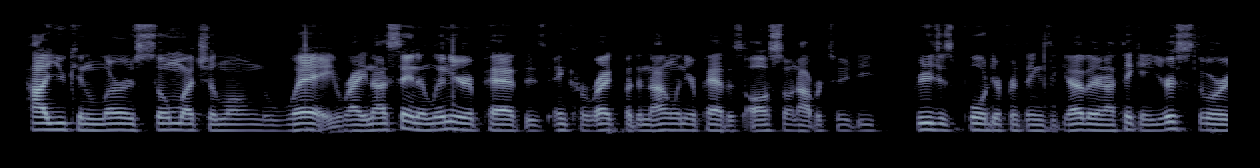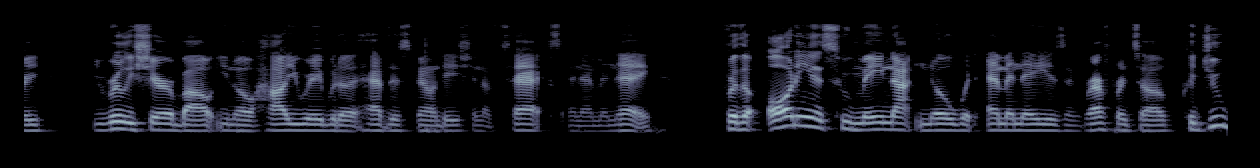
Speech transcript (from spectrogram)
how you can learn so much along the way, right? Not saying the linear path is incorrect, but the nonlinear path is also an opportunity for you to just pull different things together. And I think in your story, you really share about, you know, how you were able to have this foundation of tax and M&A. For the audience who may not know what M&A is in reference of, could you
